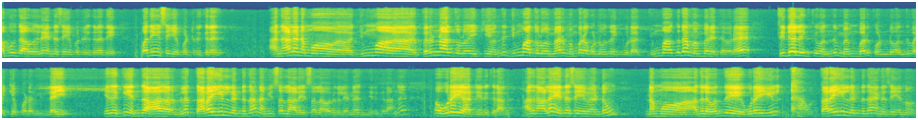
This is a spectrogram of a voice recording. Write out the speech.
அபுதாவுதில் என்ன செய்யப்பட்டிருக்கிறது? பதிவு செய்யப்பட்டிருக்கிறது. அதனால் நம்ம ஜும்மா பெருநாள் தொழுவைக்கு வந்து ஜும்மா தொழுவை மாதிரி மெம்பரை கொண்டு வந்து வைக்கக்கூடாது. ஜும்மாவுக்கு தான் மெம்பரை தவிர திடலுக்கு வந்து மெம்பர் கொண்டு வந்து வைக்கப்படவில்லை. இதற்கு எந்த ஆதாரம் இல்லை. தரையில் நின்று தான் நபி ஸல்லல்லாஹு அவர்கள் என்ன செஞ்சிருக்கிறாங்க? உரையாற்றி இருக்கிறாங்க என்ன செய்ய வேண்டும்? நம்ம அதில் வந்து உரையில் தரையில் ரெண்டு தான் என்ன செய்யணும்?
